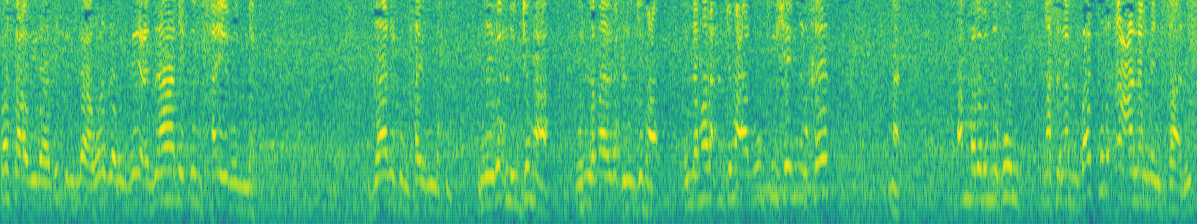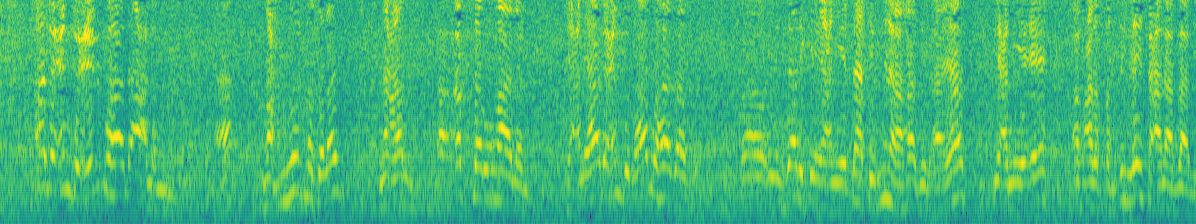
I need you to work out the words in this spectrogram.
فاسعوا إلى ذكر الله وذروا البيع ذلكم خير لكم. ذلكم خير لكم. اللي يروح للجمعة ولا ما يروح للجمعة؟ ولا ما راح الجمعة يقول في شيء من الخير؟ ما أما لما نقول مثلا بكر أعلم من خالد هذا عنده علم وهذا أعلم منه. ها؟ محمود مثلا نعم أكثر مالا. يعني هذا عنده مال وهذا فلذلك يعني تأتي منها هذه الآيات يعني إيه؟ أفعل التفضيل ليس على بابه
